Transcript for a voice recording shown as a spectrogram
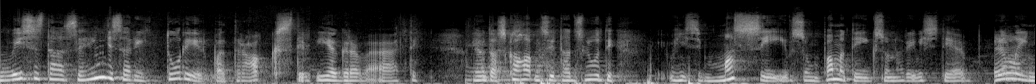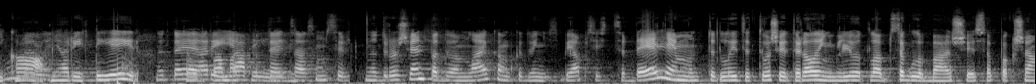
un visas tās eņģes arī tur ir pat raksti iegravēti. Jā, tās kāpnes ir tādas ļoti masīvas un pamatīgas, un arī visi tie reliņi kāpņi arī tie ir. Nu, te arī pamatīgi. jāpateicās, mums ir nu, droši vien padomu laikam, kad viņas bija apsistas ar dēļiem, un tad līdz ar to šie reliņi bija ļoti labi saglabājušies apakšā,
